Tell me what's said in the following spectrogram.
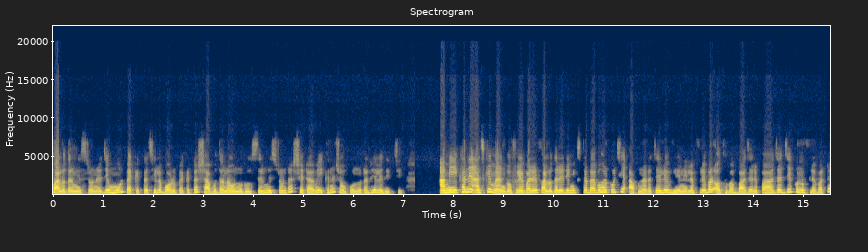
ফালুদার মিশ্রণের যে মূল প্যাকেটটা ছিল, বড় প্যাকেটটা, সাবুদানা ও নুডলসের মিশ্রণটা, সেটা আমি এখানে সম্পূর্ণটা ঢেলে দিচ্ছি। আমি এখানে আজকে ম্যাঙ্গো ফ্লেভারের ফালুদা রেডি মিক্সটা ব্যবহার করছি। আপনারা চাইলে ভ্যানিলা ফ্লেভার অথবা বাজারে পাওয়া যায় যে কোনো ফ্লেভারটা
